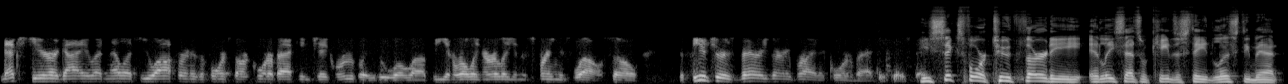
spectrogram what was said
next year a guy who had an LSU offer and is a four-star quarterback in Jake Rubley, who will uh, be enrolling early in the spring as well. So the future is very, very bright at quarterback at K-State. He's 6'4", 230. At least that's what Kansas State listed him at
